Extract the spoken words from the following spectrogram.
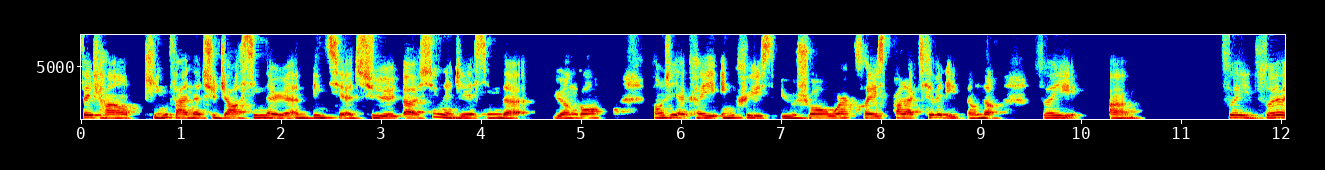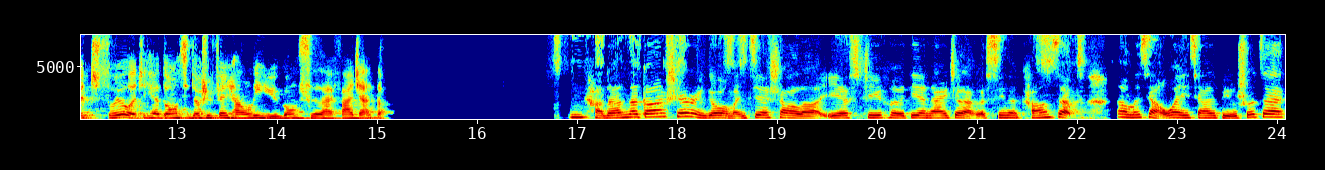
非常频繁的去招新的人，并且去呃训练这些新的员工，同时也可以 increase，比如说 workplace productivity 等等。所以，嗯，所以所有所有的这些东西都是非常利于公司来发展的。嗯，好的。那刚刚 Sharon 给我们介绍了 ESG 和 DNI 这两个新的 concept。那我们想问一下，比如说在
